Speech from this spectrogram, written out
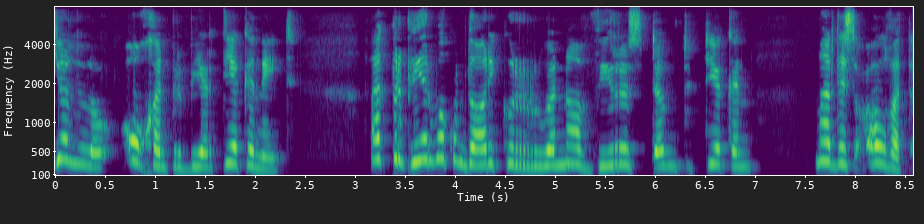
hele oggend probeer teken het. Ek probeer ook om daardie koronavirus ding te teken maar dis al wat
